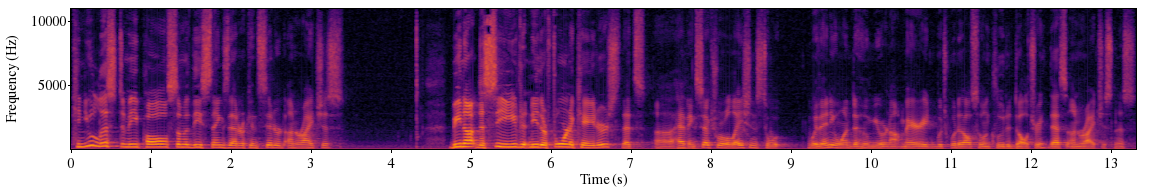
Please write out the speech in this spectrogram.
can you list to me, Paul, some of these things that are considered unrighteous? Be not deceived, neither fornicators, that's uh, having sexual relations to, with anyone to whom you are not married, which would also include adultery. That's unrighteousness.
